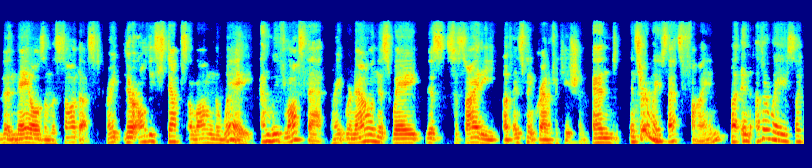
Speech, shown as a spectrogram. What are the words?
the nails and the sawdust, right? There are all these steps along the way. And we've lost that, right? We're now in this way, this society of instant gratification. And in certain ways, that's fine. But in other ways, like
